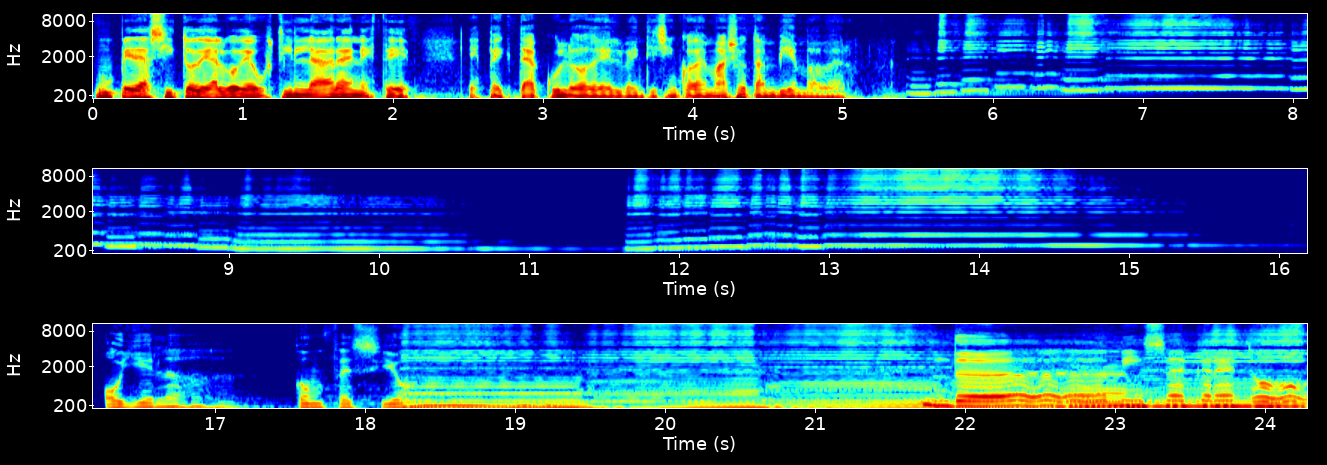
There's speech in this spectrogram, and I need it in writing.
un pedacito de algo de Agustín Lara en este espectáculo del 25 de mayo, también va a haber. Oye la confesión de mi secreto,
